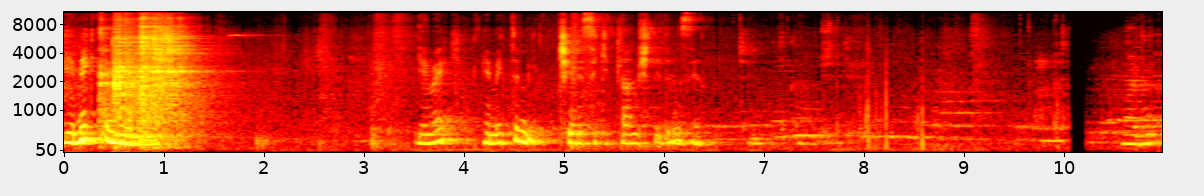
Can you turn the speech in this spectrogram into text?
Yemek de mi yememiş? Yemek Yemek de mi? Çenesi kilitlenmiş dediniz ya. Nerede?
